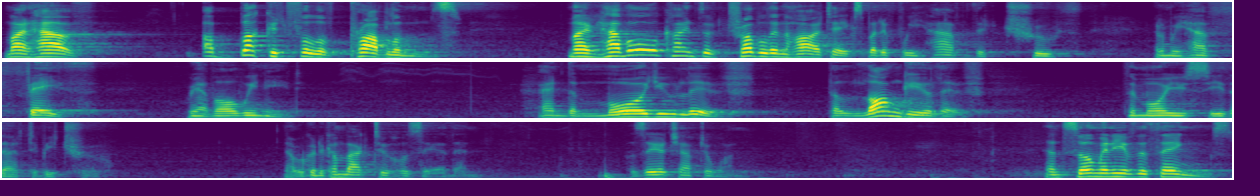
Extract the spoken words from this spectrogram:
might have a bucket full of problems might have all kinds of trouble and heartaches, but if we have the truth and we have faith, we have all we need. And the more you live, the longer you live, the more you see that to be true. Now we're going to come back to Hosea then. Hosea chapter 1. And so many of the things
